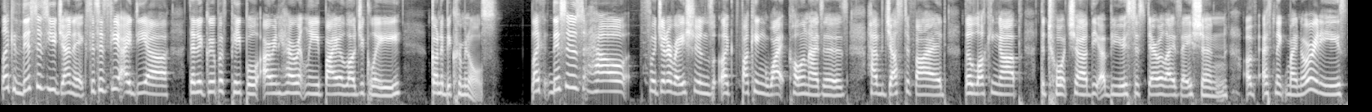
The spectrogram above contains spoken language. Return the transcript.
Like this is eugenics. This is the idea that a group of people are inherently biologically going to be criminals. Like this is how for generations like fucking white colonizers have justified the locking up, the torture, the abuse, the sterilization of ethnic minorities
